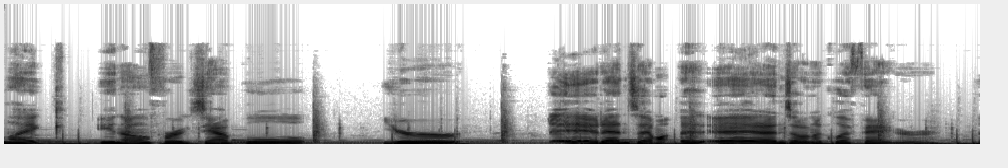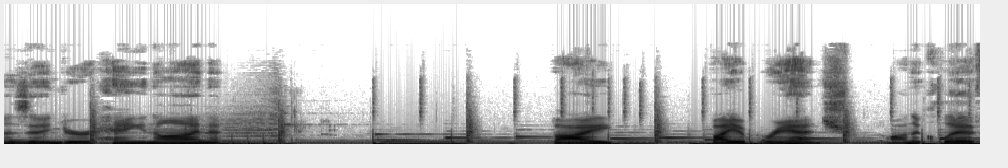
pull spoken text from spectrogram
Like, you know, for example, you're it ends on it ends on a cliffhanger, as in you're hanging on by by a branch on a cliff,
